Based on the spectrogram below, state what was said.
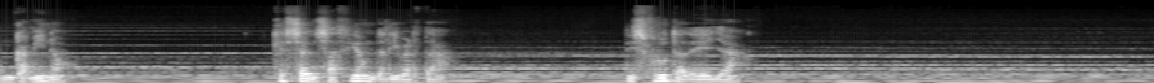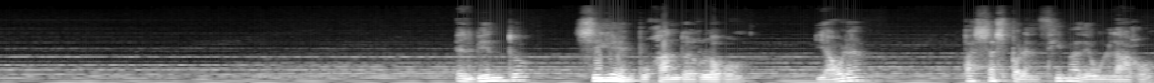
un camino Qué sensación de libertad. Disfruta de ella. El viento sigue empujando el globo y ahora pasas por encima de un lago.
